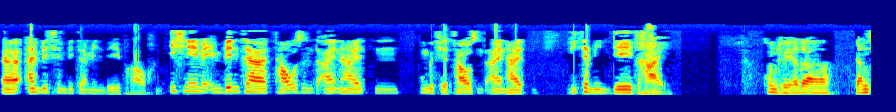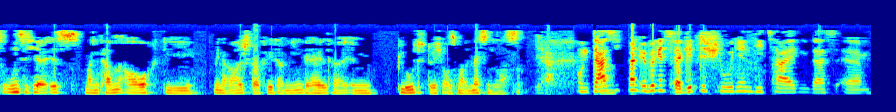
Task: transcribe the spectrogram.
äh, ein bisschen Vitamin D brauchen. Ich nehme im Winter 1000 Einheiten, ungefähr 1000 Einheiten Vitamin D3. Und wer da ganz unsicher ist, man kann auch die Mineralstoff-Vitamingehälter im Blut durchaus mal messen lassen. Ja. Und da ja. sieht man übrigens, da gibt es Studien, die zeigen, dass ähm,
